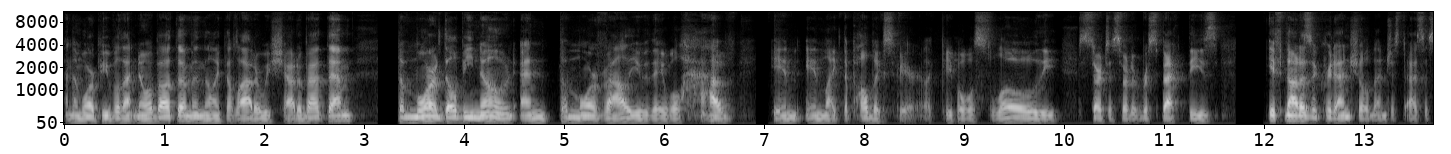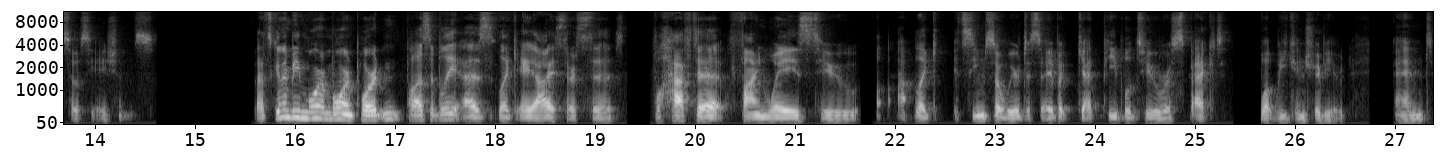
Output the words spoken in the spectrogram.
and the more people that know about them and then like the louder we shout about them the more they'll be known and the more value they will have in in like the public sphere. Like people will slowly start to sort of respect these if not as a credential then just as associations. That's going to be more and more important possibly as like ai starts to we'll have to find ways to uh, like it seems so weird to say but get people to respect what we contribute. And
